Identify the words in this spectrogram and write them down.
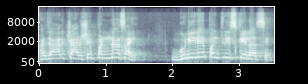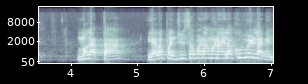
हजार चारशे पन्नास आहे. गुणिले पंचवीस केलं असेल. मग आता याला पंचवीसचा पाडा म्हणायला खूप वेळ लागेल.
